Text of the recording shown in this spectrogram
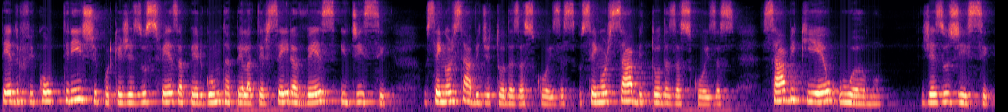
Pedro ficou triste porque Jesus fez a pergunta pela terceira vez e disse: o Senhor sabe de todas as coisas. O Senhor sabe todas as coisas. Sabe que eu o amo. Jesus disse:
